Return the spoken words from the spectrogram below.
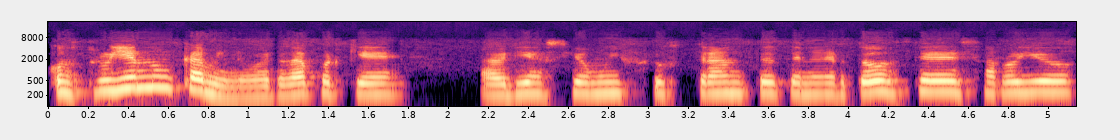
construyendo un camino, ¿verdad? Porque habría sido muy frustrante tener todo este desarrollo,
